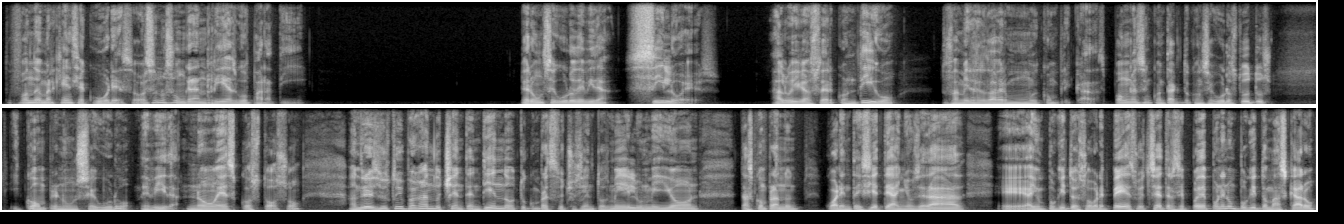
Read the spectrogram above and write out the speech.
Tu fondo de emergencia cubre eso. Eso no es un gran riesgo para ti. Pero un seguro de vida sí lo es. Algo llega a ser contigo tu familia se las va a ver muy complicadas. Pónganse en contacto con Seguros Tutus y compren un seguro de vida. No es costoso. Andrés, yo estoy pagando 80, entiendo, tú compraste 800 mil, un millón, estás comprando en 47 años de edad, eh, hay un poquito de sobrepeso, etcétera. Se puede poner un poquito más caro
